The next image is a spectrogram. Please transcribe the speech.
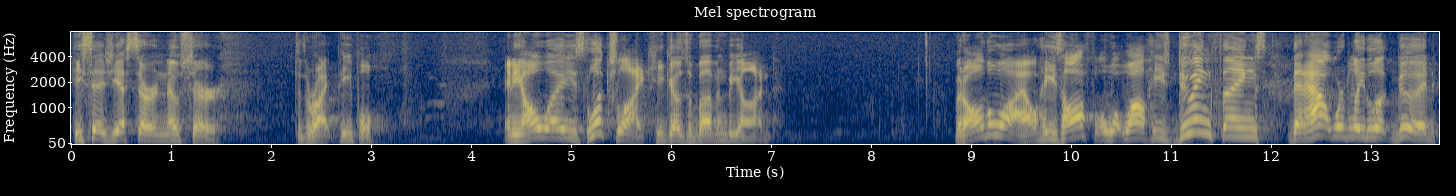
He says yes, sir, and no, sir to the right people. And he always looks like he goes above and beyond. But all the while, he's off, while he's doing things that outwardly look good,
